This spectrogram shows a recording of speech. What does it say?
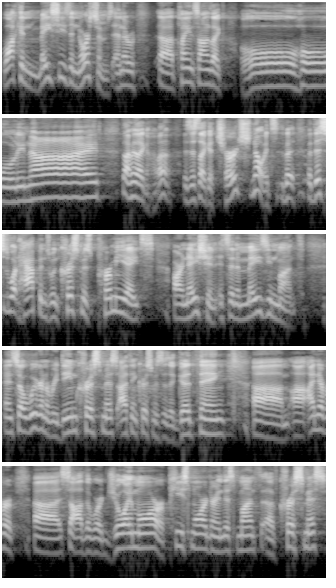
walking Macy's and Nordstrom's, and they're uh, playing songs like "Oh Holy Night." I mean, like, uh, is this like a church? No, it's but, but this is what happens when Christmas permeates our nation. It's an amazing month, and so we're going to redeem Christmas. I think Christmas is a good thing. Um, I never uh, saw the word joy more or peace more during this month of Christmas.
